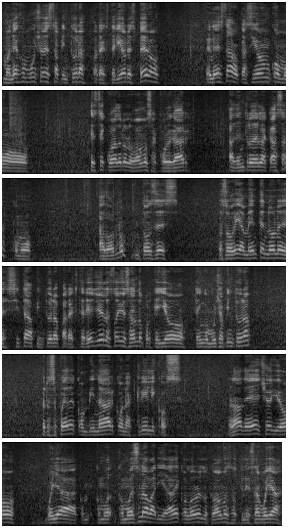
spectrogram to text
manejo mucho esta pintura para exteriores pero en esta ocasión como este cuadro lo vamos a colgar adentro de la casa como adorno entonces pues obviamente no necesita pintura para exterior yo lo estoy usando porque yo tengo mucha pintura pero se puede combinar con acrílicos ¿verdad? de hecho yo voy a como, como, es una variedad de colores lo que vamos a utilizar voy a,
